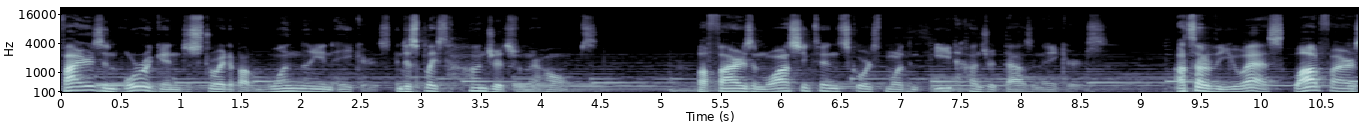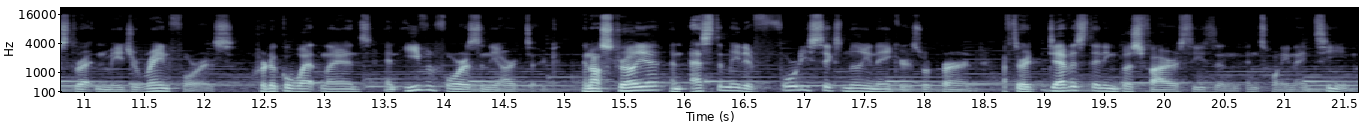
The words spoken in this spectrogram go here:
Fires in Oregon destroyed about 1 million acres and displaced hundreds from their homes, while fires in Washington scorched more than 800,000 acres. Outside of the US, wildfires threaten major rainforests, critical wetlands, and even forests in the Arctic. In Australia, an estimated 46 million acres were burned after a devastating bushfire season in 2019.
